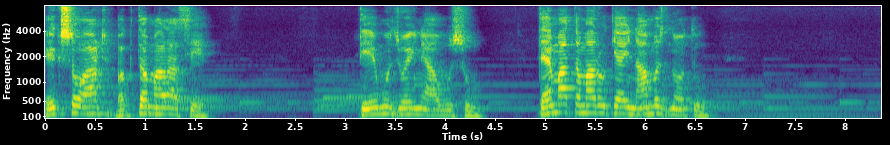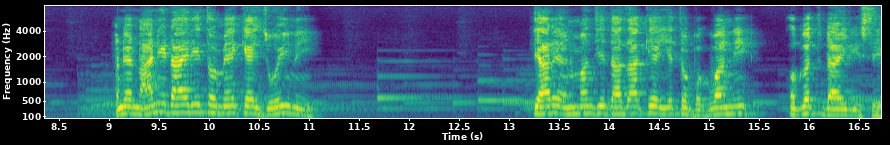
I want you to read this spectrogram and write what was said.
એકસો આઠ ભક્તમાળા છે તે હું જોઈને આવું છું. તેમાં તમારું ક્યાંય નામ જ નહોતું. અને નાની ડાયરી તો મેં ક્યાંય જોઈ નહીં. ત્યારે હનુમાનજી દાદા કે એ તો ભગવાનની અગત ડાયરી છે.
